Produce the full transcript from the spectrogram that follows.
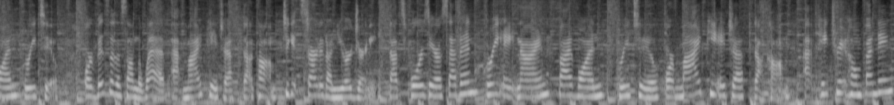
5132 or visit us on the web at myphf.com to get started on your journey. That's 407 389 5132 or myphf.com. At Patriot Home Funding,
